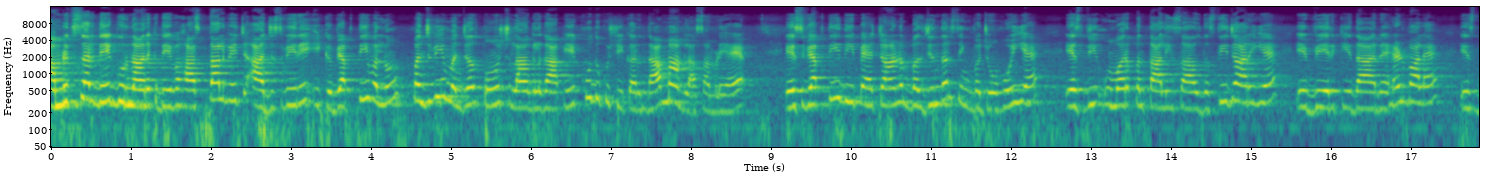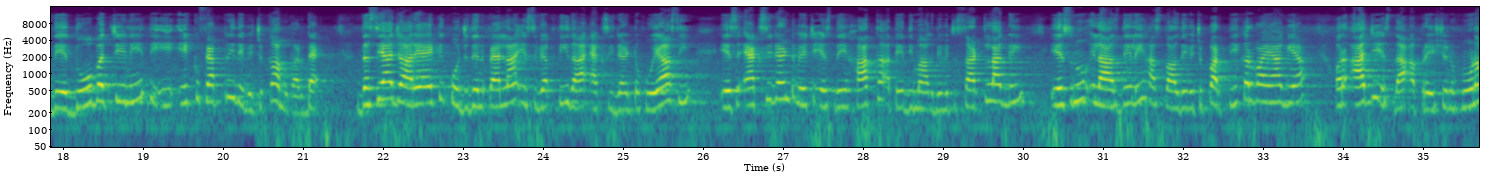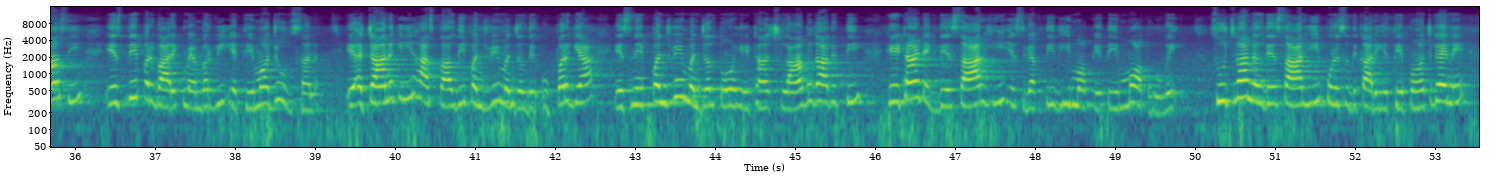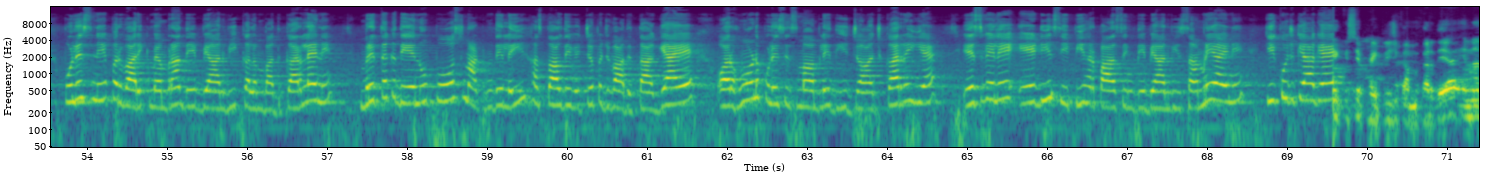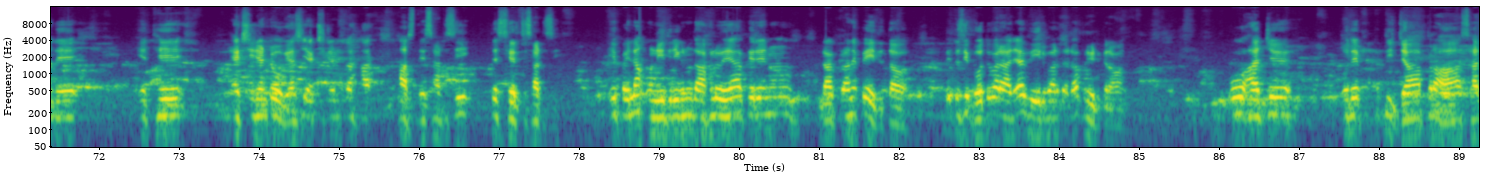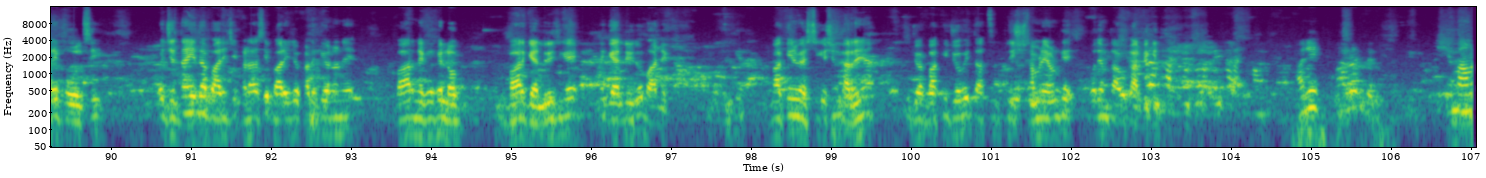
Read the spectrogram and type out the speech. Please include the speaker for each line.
Speaker 1: ਅੰਮ੍ਰਿਤਸਰ ਦੇ ਗੁਰੂ ਨਾਨਕ ਦੇਵ ਹਸਪਤਾਲ ਵਿੱਚ ਅੱਜ ਸਵੇਰੇ ਇੱਕ ਵਿਅਕਤੀ ਵੱਲੋਂ ਪੰਜਵੀਂ ਮੰਜ਼ਲ ਤੋਂ ਛਲਾਂਗ ਲਗਾ ਕੇ ਖੁਦਕੁਸ਼ੀ ਕਰਨ ਦਾ ਮਾਮਲਾ ਸਾਹਮਣੇ ਆਇਆ ਹੈ। ਇਸ ਵਿਅਕਤੀ ਦੀ ਪਹਿਚਾਣ ਬਲਜਿੰਦਰ ਸਿੰਘ ਵਜੋਂ ਹੋਈ ਹੈ। ਇਸ ਦੀ ਉਮਰ 45 ਸਾਲ ਦੱਸੀ ਜਾ ਰਹੀ ਹੈ। ਇਹ ਵੇਰਕੇ ਦਾ ਰਹਿਣ ਵਾਲਾ ਹੈ। ਇਸ ਦੇ ਦੋ ਬੱਚੇ ਨੇ ਤੇ ਇਹ ਇੱਕ ਫੈਕਟਰੀ ਦੇ ਵਿੱਚ ਕੰਮ ਕਰਦਾ ਹੈ। ਦੱਸਿਆ ਜਾ ਰਿਹਾ ਹੈ ਕਿ ਕੁਝ ਦਿਨ ਪਹਿਲਾਂ ਇਸ ਵਿਅਕਤੀ ਦਾ ਐਕਸੀਡੈਂਟ ਹੋਇਆ ਸੀ। ਇਸ ਐਕਸੀਡੈਂਟ ਵਿੱਚ ਇਸ ਦੇ ਹੱਥ ਅਤੇ ਦਿਮਾਗ ਦੇ ਵਿੱਚ ਸੱਟ ਲੱਗ ਗਈ। ਇਸ ਨੂੰ ਇਲਾਜ ਦੇ ਲਈ ਹਸਪਤਾਲ ਦੇ ਵਿੱਚ ਭਰਤੀ ਕਰਵਾਇਆ ਗਿਆ। ਔਰ ਅੱਜ ਇਸ ਦਾ ਆਪਰੇਸ਼ਨ ਹੋਣਾ ਸੀ ਇਸ ਦੇ ਪਰਿਵਾਰਕ ਮੈਂਬਰ ਵੀ ਇੱਥੇ ਮੌਜੂਦ ਸਨ। ਇਹ ਅਚਾਨਕ ਹੀ ਹਸਪਤਾਲ ਦੀ ਪੰਜਵੀਂ ਮੰਜ਼ਲ ਦੇ ਉੱਪਰ ਗਿਆ। ਇਸ ਨੇ ਪੰਜਵੀਂ ਮੰਜ਼ਲ ਤੋਂ ਹੇਠਾਂ ਛਲਾਂਗ ਲਗਾ ਦਿੱਤੀ। ਹੇਠਾਂ ਡਿੱਗਦੇ ਸਾਰ ਹੀ ਇਸ ਵਿਅਕਤੀ ਦੀ ਮੌਕੇ ਤੇ ਮੌਤ ਹੋ ਗਈ। ਸੂਚਨਾ ਮਿਲਦੇ ਸਾਰ ਹੀ ਪੁਲਿਸ ਅਧਿਕਾਰੀ ਇੱਥੇ ਪਹੁੰਚ ਗਏ ਨੇ। ਪੁਲਿਸ ਨੇ ਪਰਿਵਾਰਕ ਮੈਂਬਰਾਂ ਦੇ ਬਿਆਨ ਵੀ ਕਲਮਬੱਧ ਕਰ ਲਏ ਨੇ। ਮ੍ਰਿਤਕ ਦੇਹ ਨੂੰ ਪੋਸਟਮਾਰਟਮ ਦੇ ਲਈ ਹਸਪਤਾਲ ਦੇ ਵਿੱਚ ਭਿਜਵਾ ਦਿੱਤਾ ਗਿਆ ਹੈ ਔਰ ਹੁਣ ਪੁਲਿਸ ਇਸ ਮਾਮਲੇ ਦੀ ਜਾਂਚ ਕਰ ਰਹੀ ਹੈ। ਇਸ ਵੇਲੇ ਏਡੀਸੀਪੀ ਹਰਪਾਲ ਸਿੰਘ ਦੇ ਬਿਆਨ ਵੀ ਸਾਹਮਣੇ ਆਏ ਨੇ। ਕੀ ਕੁਝ ਕਿਹਾ ਗਿਆ ਹੈ?
Speaker 2: ਕਿਸੇ ਫੈਕਟਰੀ 'ਚ ਕੰਮ ਕਰਦੇ ਆ। ਇਹਨਾਂ ਦੇ ਇੱਥੇ ਐਕਸੀਡੈਂਟ ਹੋ ਗਿਆ ਸੀ। ਐਕਸੀਡੈਂਟ ਦਾ ਹ- ਸੱਟ ਸੀ ਤੇ ਸਿਰ 'ਚ ਸੱਟ ਸੀ। ਇਹ ਪਹਿਲਾਂ 19 ਤਰੀਕ ਨੂੰ ਦਾਖਲ ਹੋਇਆ। ਫਿਰ ਇਹਨਾਂ ਨੂੰ ਡਾਕਟਰਾਂ ਨੇ ਭੇਜ ਦਿੱਤਾ ਵਾ। ਵੀ ਤੁਸੀਂ ਬੁੱਧਵਾਰ ਆ ਜਾ ਵੀਰਵਾਰ ਤੁਹਾਡਾ ਆਪਰੇਟ ਕਰਾਵਾਂਗੇ। ਉਹ ਅੱਜ ਉਹਦੇ ਭਤੀਜਾ, ਭਰਾ ਸਾਰੇ ਕੋਲ ਸੀ। ਉਹ ਜਿੱਦਾਂ ਹੀ ਦਾ ਬਾਰੀ 'ਚ ਖੜਾ ਸੀ, ਬਾਰੀ 'ਚੋਂ ਖੜ ਕੇ ਉਹਨਾਂ ਨੇ ਬਾਹਰ ਨਿਕਲ ਕੇ ਲੋਕ, ਬਾਹਰ ਗੈਲਰੀ 'ਚ ਗਏ ਤੇ ਗੈਲਰੀ ਤੋਂ ਬਾਹਰ ਨਿਕਲੇ। ਠੀਕ ਬਾਕੀ ਇਨਵੈਸਟੀਗੇਸ਼ਨ ਕਰ ਰਹੇ ਆ ਜੋ ਬਾਕੀ ਜੋ ਵੀ ਤੱਥ ਸਾਹਮਣੇ ਆਉਣਗੇ, ਉਹਦੇ ਮੁਤਾਬਕ ਕਾਰਵਾਈ ਕੀਤੀ ਹਾਂਜੀ। ਇਹ ਮਾਮਲਾ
